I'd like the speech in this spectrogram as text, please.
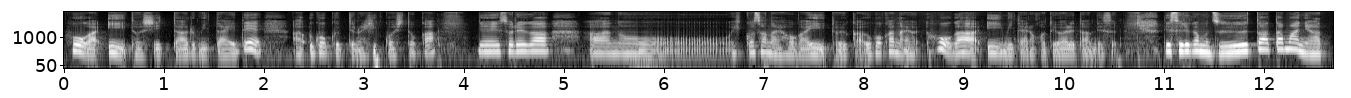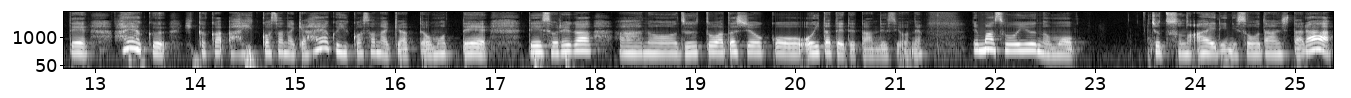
方がいい年ってあるみたいであ動くっていうのは引っ越しとかでそれがあの引っ越さない方がいいというか動かない方がいいみたいなこと言われたんです。でそれがもうずっと頭にあって早く引っかかあ引っ越さなきゃ早く引っ越さなきゃって思ってでそれがあのずっと私をこう追い立ててたんですよね。でまあそういうのもちょっとその愛理に相談したら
